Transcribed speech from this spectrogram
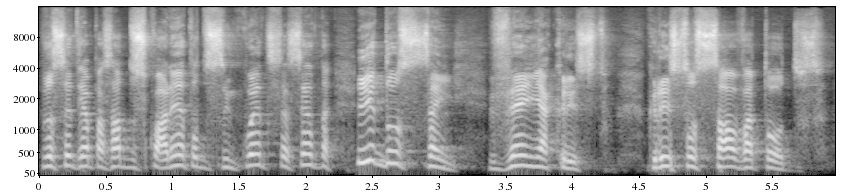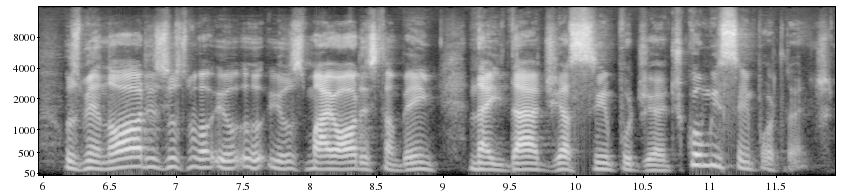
você tenha passado dos 40, dos 50, 60 e dos 100, venha a Cristo. Cristo salva todos os menores e os, e os maiores também na idade e assim por diante. Como isso é importante.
